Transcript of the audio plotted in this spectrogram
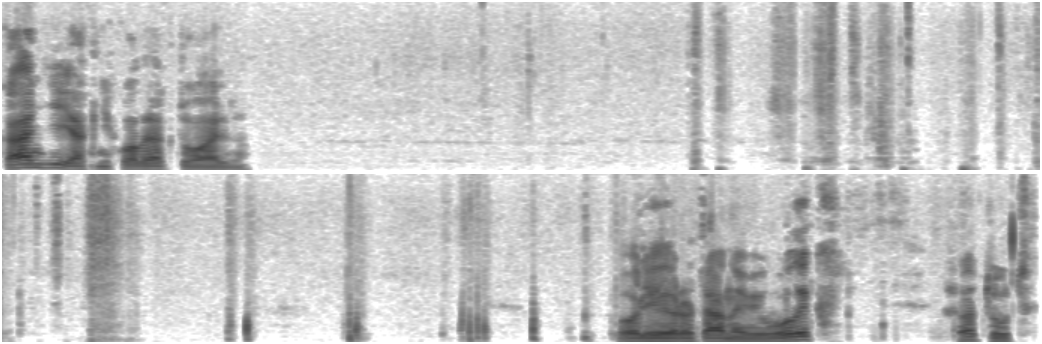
канді як ніколи актуально. Поліуретановий вулик. Що тут?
